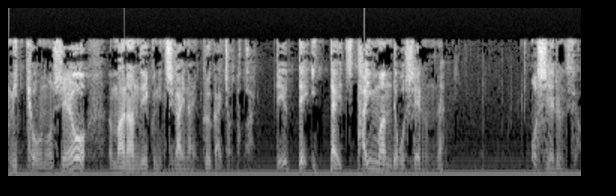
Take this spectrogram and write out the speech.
密教の教えを学んでいくに違いない。空海ちょっと来い。って言って、1対1対マンで教えるのね。教えるんですよ。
